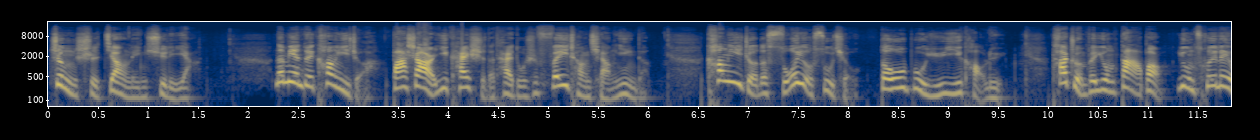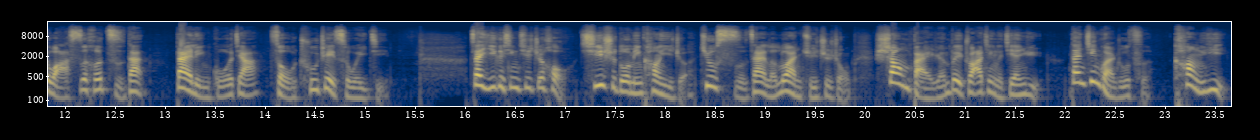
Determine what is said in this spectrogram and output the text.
正式降临叙利亚。那面对抗议者啊，巴沙尔一开始的态度是非常强硬的，抗议者的所有诉求都不予以考虑。他准备用大棒、用催泪瓦斯和子弹带领国家走出这次危机。在一个星期之后，七十多名抗议者就死在了乱局之中，上百人被抓进了监狱。但尽管如此，抗议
